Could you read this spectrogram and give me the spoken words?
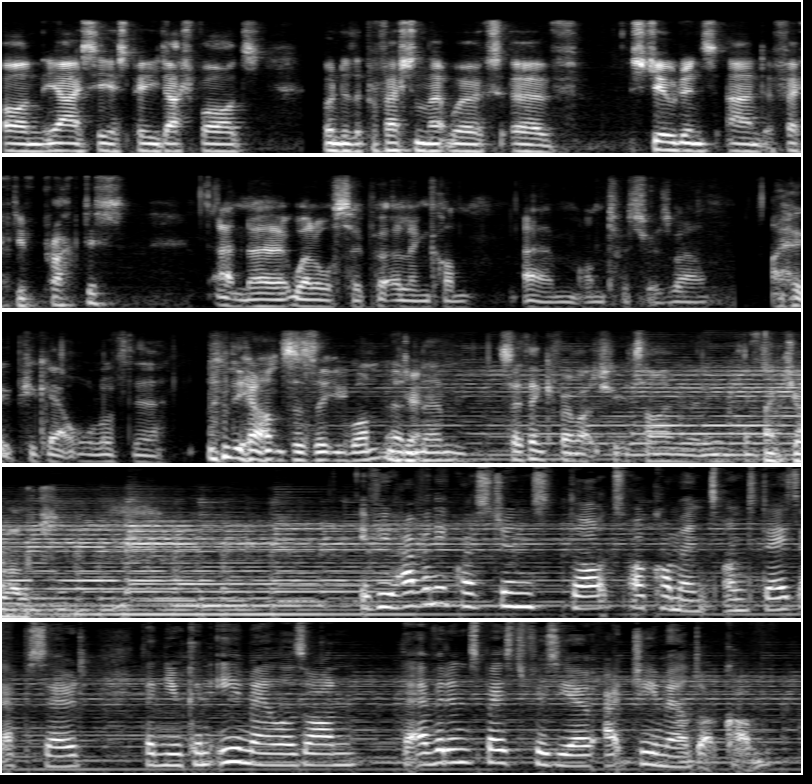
on the ICSP dashboards under the professional networks of students and effective practice. And uh, we'll also put a link on um, on Twitter as well. I hope you get all of the the answers that you want. And yeah. um, so thank you very much for your time, really. Thank, thank you, Alex. If you have any questions, thoughts, or comments on today's episode, then you can email us on theevidencebasedphysio at gmail.com.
